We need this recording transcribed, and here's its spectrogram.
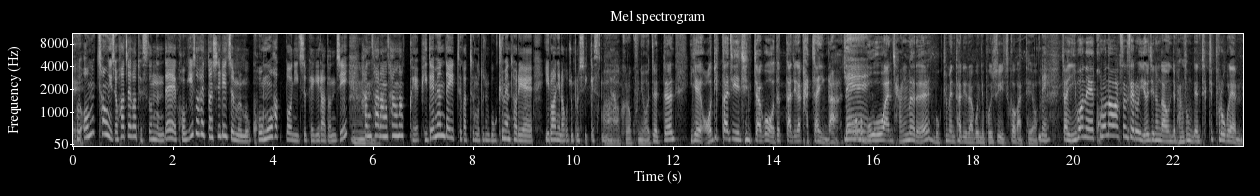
예. 그 엄청 이제 화제가 됐었는데 거기서 했던 시리즈물 뭐 05학번 is back이라든지 음. 한사랑 산악회 비대면 데이트 같은 것도 좀 mockumentary의 일환이라고 좀 볼 수 있겠습니다. 아 그렇군요. 어쨌든 이게 어디까지 진짜고 어디까지가 가짜인가 조금 네. 모호한 장르를 mockumentary라고 이제 볼 수 있을 것 같아요. 네. 자 이번에 코로나 확산세로 이어지는 가운데 방송된 특집 프로그램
